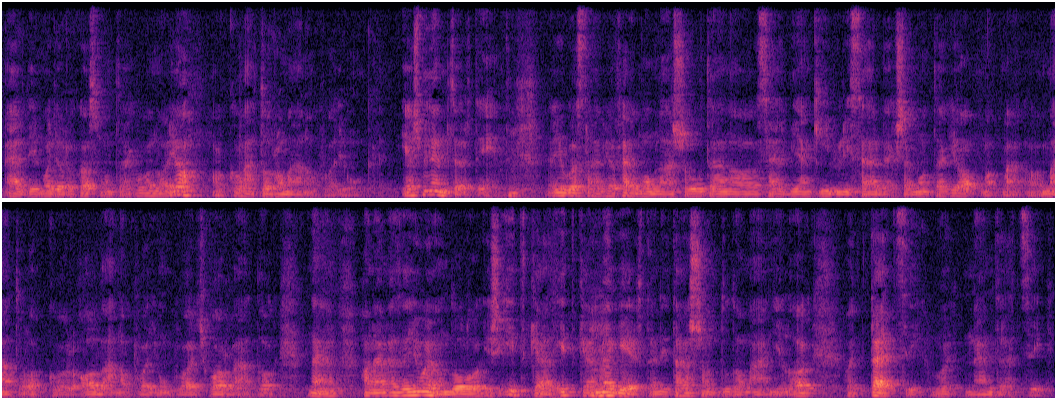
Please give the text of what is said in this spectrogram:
erdély magyarok azt mondták volna, ja, akkor hát a románok vagyunk. Ilyesmi nem történt. A Jugoszlávia felbomlása után a Szerbián kívüli szerbek sem mondták, ja, mától akkor albánok vagyunk, vagy horvátok. Nem, hanem ez egy olyan dolog, és itt kell, itt kell uh-huh. megérteni társadalomtudományilag, hogy tetszik, vagy nem tetszik.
